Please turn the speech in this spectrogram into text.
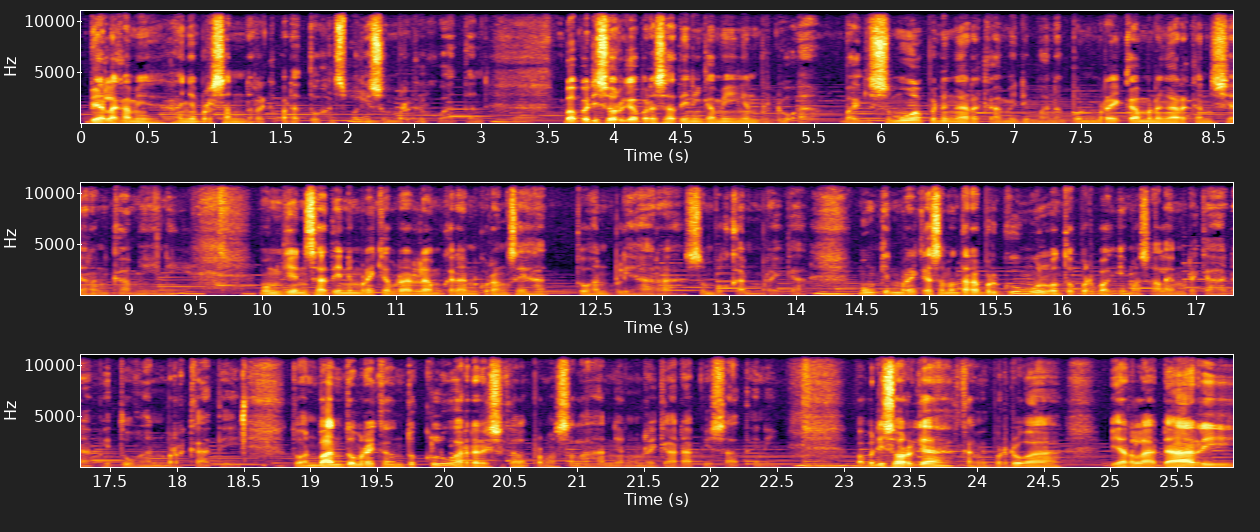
biarlah kami hanya bersandar kepada Tuhan sebagai sumber kekuatan. Bapa di sorga pada saat ini kami ingin berdoa bagi semua pendengar kami di mana pun mereka mendengarkan siaran kami ini. Mungkin saat ini mereka berada dalam keadaan kurang sehat, Tuhan pelihara, sembuhkan mereka. Mungkin mereka sementara bergumul untuk berbagai masalah yang mereka hadapi, Tuhan berkati. Tuhan bantu mereka untuk keluar dari segala permasalahan yang mereka hadapi saat ini. Bapa di sorga, kami berdoa biarlah dari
